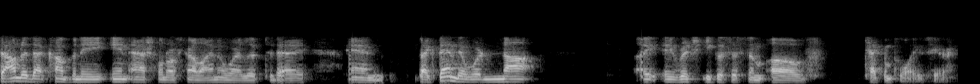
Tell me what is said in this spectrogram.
founded that company in Asheville, North Carolina, where I live today. And back then, there were not a, a rich ecosystem of tech employees here,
